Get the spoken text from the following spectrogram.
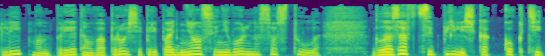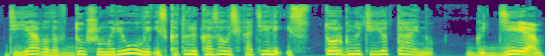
Липман при этом вопросе приподнялся невольно со стула. Глаза вцепились, как когти дьявола, в душу Мариулы, из которой, казалось, хотели исторгнуть ее тайну. «Где?»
